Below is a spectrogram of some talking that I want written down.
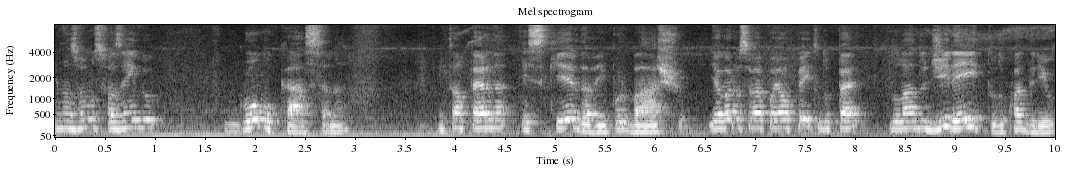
E nós vamos fazendo Gomukhasana. Então a perna esquerda vem por baixo e agora você vai apoiar o peito do pé do lado direito do quadril.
